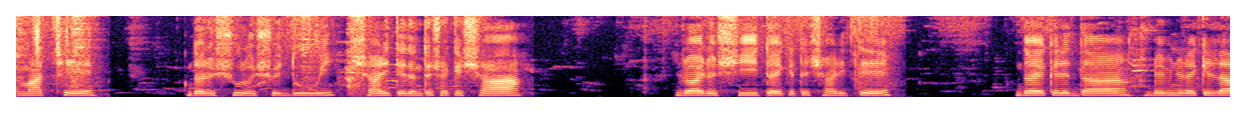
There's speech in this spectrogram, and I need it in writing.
মাঠে দরে সুরসুই দুই, শাড়িতে দন্তে শকে সা রয় রশি তয়কেতে শাড়িতে দয়াকারে দা রবীন্দ্র রায়কে রা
